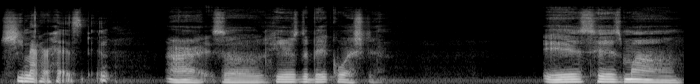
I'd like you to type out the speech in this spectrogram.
she met her husband. All right, so here's the big question: Is his mom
